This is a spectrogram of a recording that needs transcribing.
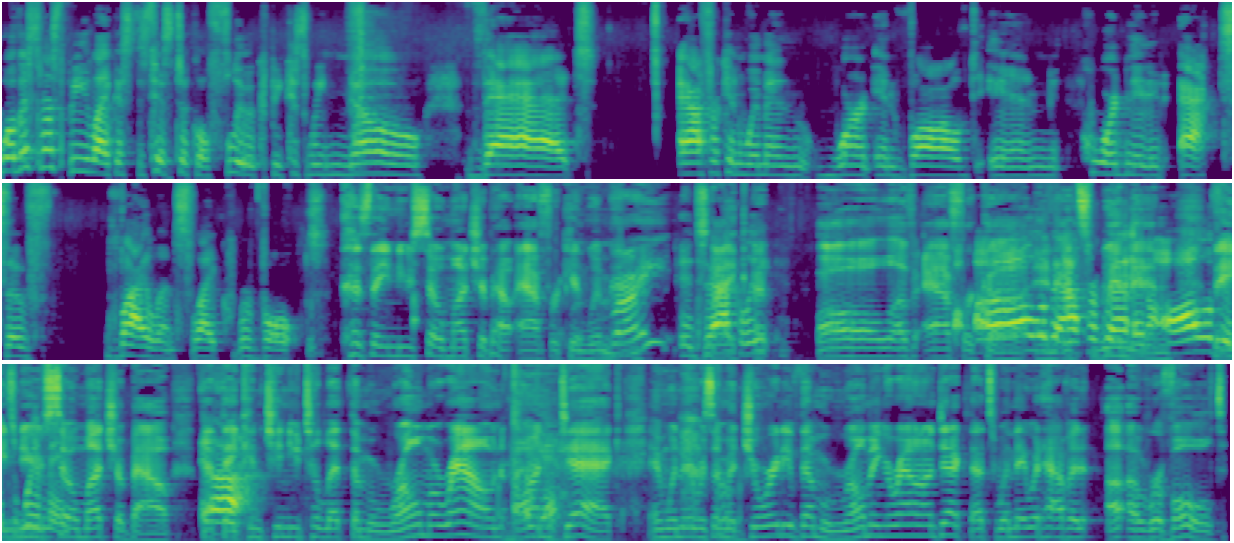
well, this must be like a statistical fluke because we know that African women weren't involved in coordinated acts of violence like revolt. Because they knew so much about African women. Right? Exactly. Like, uh, all of Africa, All of and its Africa and all of they its knew women. so much about that they continued to let them roam around on deck. And when there was a majority of them roaming around on deck, that's when they would have a, a, a revolt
